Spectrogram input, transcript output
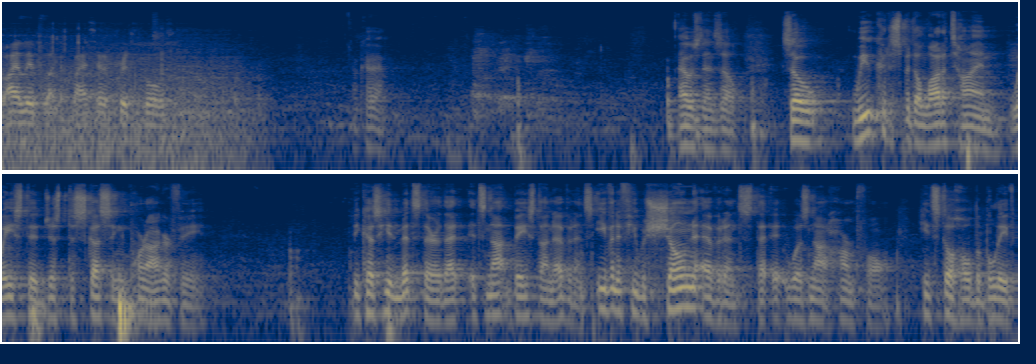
so I live like by a set of principles. Okay. That was Denzel. So we could have spent a lot of time wasted just discussing pornography because he admits there that it's not based on evidence. Even if he was shown evidence that it was not harmful, he'd still hold the belief.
